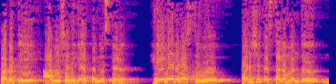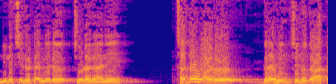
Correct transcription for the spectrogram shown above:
కాబట్టి ఆ విషయాన్ని జ్ఞాపకం చేస్తున్నాడు. హేమైన వస్తువు పరిశుద్ధ స్థలమందు నిలిచినుట మీరు చూడగానే చదువువాడు గ్రహించునుగాక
